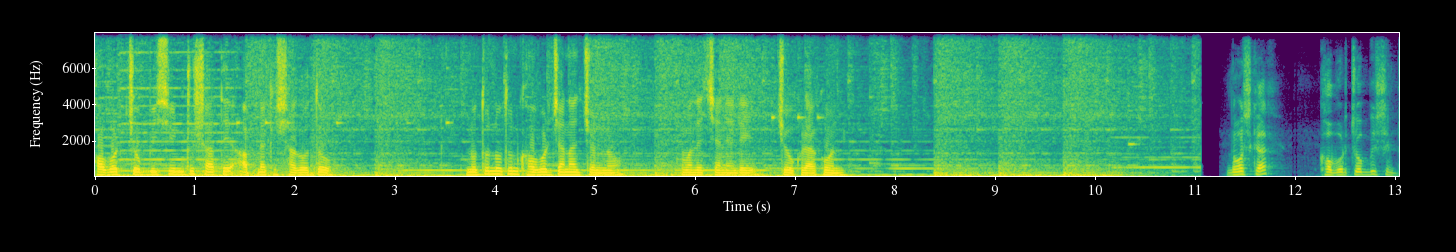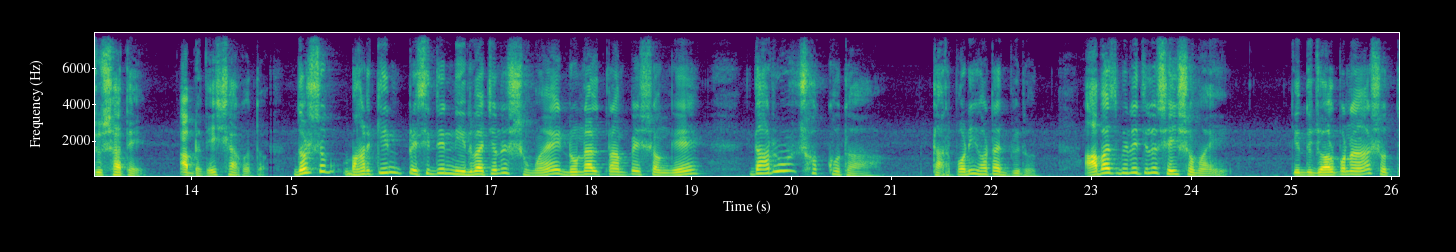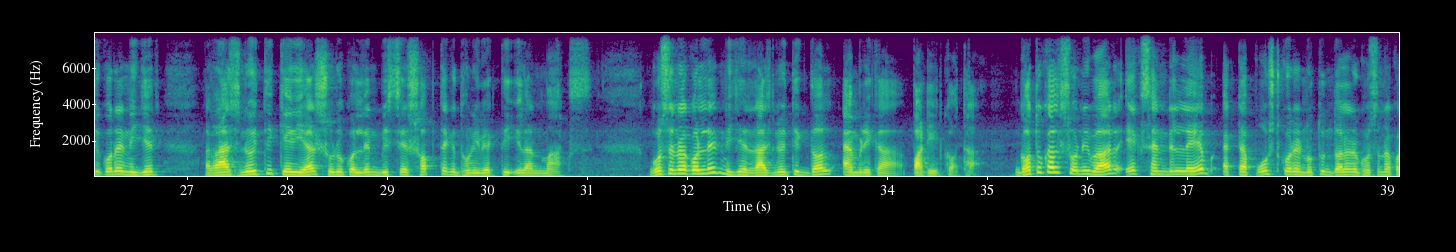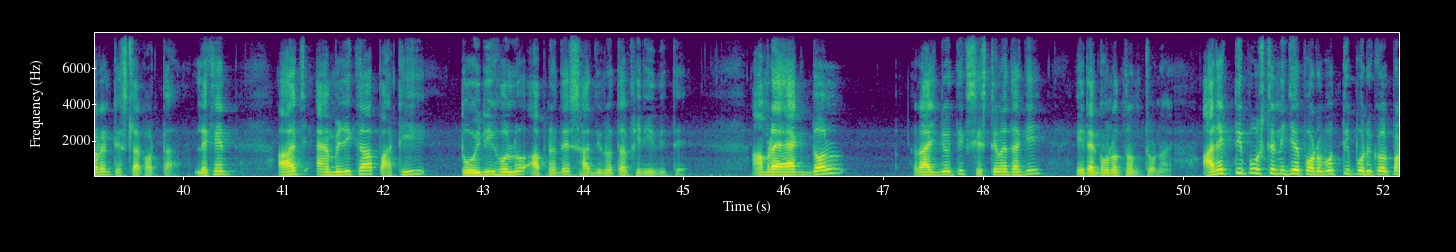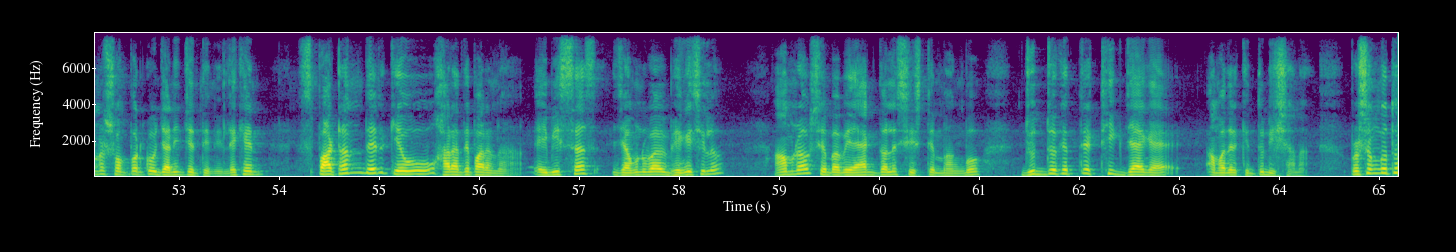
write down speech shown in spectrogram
খবর চব্বিশ ইন্টুর সাথে আপনাকে স্বাগত। নতুন নতুন খবর জানার জন্য আমাদের চ্যানেলে চোখ রাখুন। নমস্কার, খবর চব্বিশ ইন্টুর সাথে আপনাদের স্বাগত। দর্শক, মার্কিন প্রেসিডেন্ট নির্বাচনের সময় ডোনাল্ড ট্রাম্পের সঙ্গে দারুণ সখ্যতা, তারপরই হঠাৎ বিরোধ। আবাস মেনেছিল সেই সময়ে, কিন্তু জল্পনা সত্যি করে নিজের রাজনৈতিক কেরিয়ার শুরু করলেন বিশ্বের সব থেকে ধনী ব্যক্তি ইলান মার্কস ঘোষণা করলেন নিজের রাজনৈতিক দল আমেরিকা পার্টির কথা। গতকাল শনিবার এক্স হ্যান্ডেলে একটা পোস্ট করে নতুন দলের ঘোষণা করেন টেসলা কর্তা। লেখেন, আজ আমেরিকা পার্টি তৈরি হলো আপনাদের স্বাধীনতা ফিরিয়ে দিতে। আমরা এক দল, রাজনৈতিক সিস্টেমে থাকি, এটা গণতন্ত্র নয়। আরেকটি পোস্টে নিজের পরবর্তী পরিকল্পনা সম্পর্কেও জানিয়েছেন তিনি। লেখেন স্পার্টানদের কেউ হারাতে পারে না। এই বিশ্বাস যেমনভাবে ভেঙেছিল, আমরাও সেভাবে এক দলের সিস্টেম ভাঙব। যুদ্ধক্ষেত্রে ঠিক জায়গায় আমাদের কিন্তু নিশানা। প্রসঙ্গত,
